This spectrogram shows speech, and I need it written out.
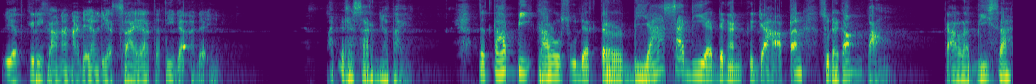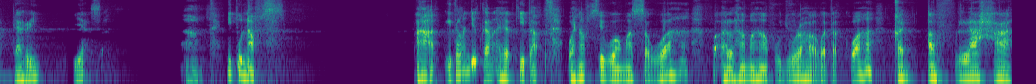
Lihat kiri kanan ada yang lihat saya atau tidak ada ini. Pada dasarnya baik. Tetapi kalau sudah terbiasa dia dengan kejahatan, sudah gampang. Kalau bisa dari biasa. Nah, itu nafs. Nah, kita lanjutkan ayat kita. Wa nafsi wa masawaha fa alhamaha fujuraha wa taqwaha qad aflaha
